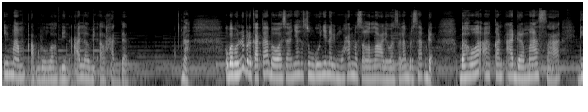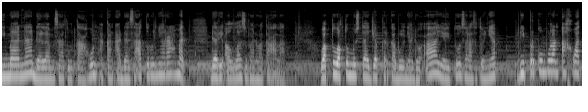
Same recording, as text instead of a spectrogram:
Imam Abdullah bin Alawi Al Haddad. Nah, Ubah Nur berkata bahwasanya sesungguhnya Nabi Muhammad SAW bersabda bahwa akan ada masa di mana dalam satu tahun akan ada saat turunnya rahmat dari Allah Subhanahu Wa Taala. Waktu-waktu mustajab terkabulnya doa yaitu salah satunya di perkumpulan akhwat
